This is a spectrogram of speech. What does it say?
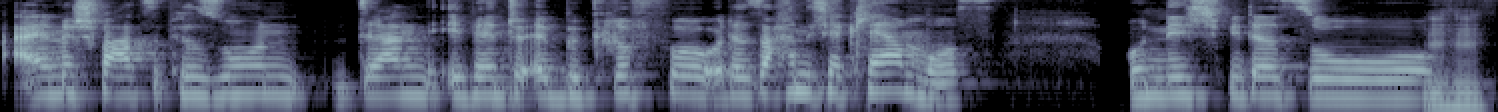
eine schwarze Person dann eventuell Begriffe oder Sachen nicht erklären muss und nicht wieder so mhm.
